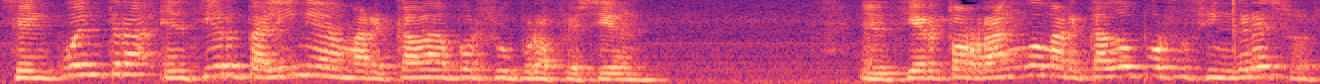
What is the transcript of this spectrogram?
Se encuentra en cierta línea marcada por su profesión, en cierto rango marcado por sus ingresos,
